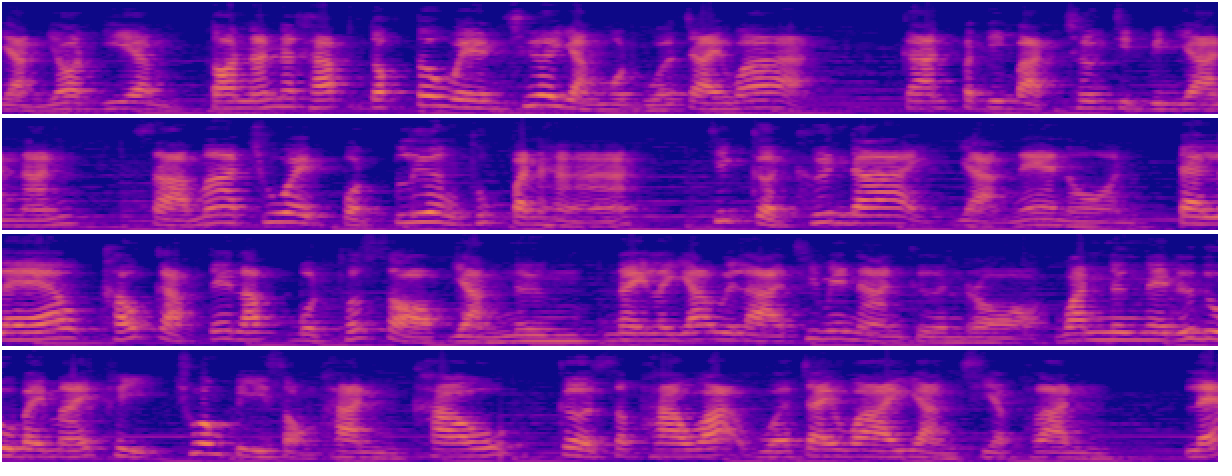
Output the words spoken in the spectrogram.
อย่างยอดเยี่ยม ตอนนั้นนะครับ ดรเวนเชื่ออย่างหมดหัวใจว่า การปฏิบัติเชิงจิตวิญญาณนั้น สามารถช่วยปลดเปลื้องทุกปัญหาที่เกิดขึ้นได้อย่างแน่นอน แต่แล้วเขากลับได้รับบททดสอบอย่างหนึ่งในระยะเวลาที่ไม่นานเกินรอ วันหนึ่งในฤดูใบไม้ผลิช่วงปี 2000 เขา เกิดสภาวะหัวใจวายอย่างเฉียบพลัน และ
